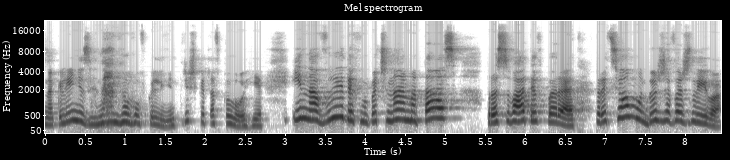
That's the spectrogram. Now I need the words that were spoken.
на коліні, згинаємо ногу в коліні. Трішки тавтології. І на видих ми починаємо таз просувати вперед. При цьому дуже важливо, е,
